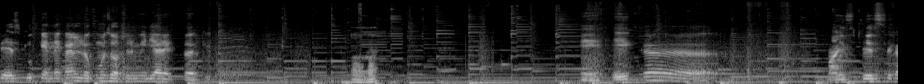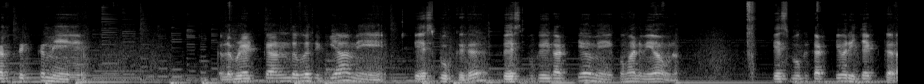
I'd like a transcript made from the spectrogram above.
ෆේස්බුක් එන්නකල් ලොකම සෝශල් මීඩිය නෙට්වක් ඒක මයිස්පේස් එකත් එක්ක මේ ලබරේට් කරන්න හොති කියා මේ ෆේස්බුක් එක. ෆෙස්බුක් කට්ටිය මේ කොහට මේ වුණ? ෆෙස්බුක් කට්ටිව රිජෙක්් කර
